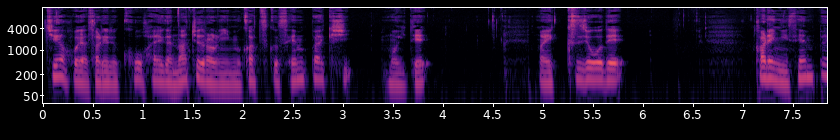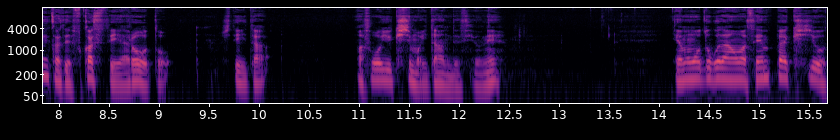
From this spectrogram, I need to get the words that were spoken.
ちやほやされる後輩がナチュラルにムカつく先輩棋士もいて、まあ、X 上で彼に先輩風吹かせてやろうとしていたまあ、そういう棋士もいたんですよね。山本五段は先輩棋士を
